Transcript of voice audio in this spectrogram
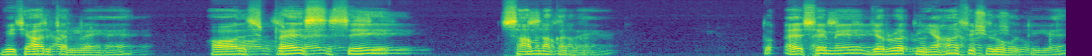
विचार चल रहे हैं और स्ट्रेस से सामना कर रहे हैं। तो ऐसे में ज़रूरत यहाँ से शुरू होती है।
